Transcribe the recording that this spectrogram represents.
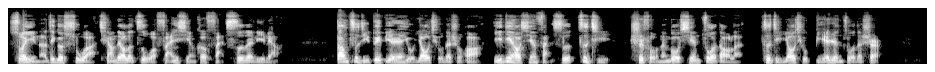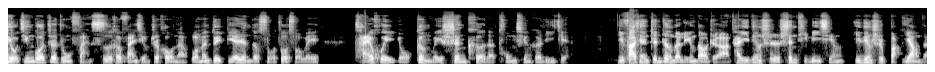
所以呢，这个恕啊，强调了自我反省和反思的力量。当自己对别人有要求的时候啊，一定要先反思自己是否能够先做到了自己要求别人做的事儿。有经过这种反思和反省之后呢，我们对别人的所作所为才会有更为深刻的同情和理解。你发现真正的领导者啊，他一定是身体力行，一定是榜样的，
